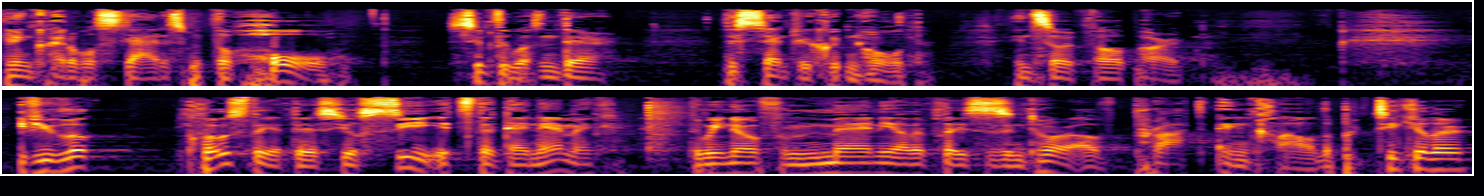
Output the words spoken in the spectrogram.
an incredible status, but the whole simply wasn't there. The center couldn't hold. And so it fell apart. If you look closely at this, you'll see it's the dynamic that we know from many other places in Torah of prat and klal, the particular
